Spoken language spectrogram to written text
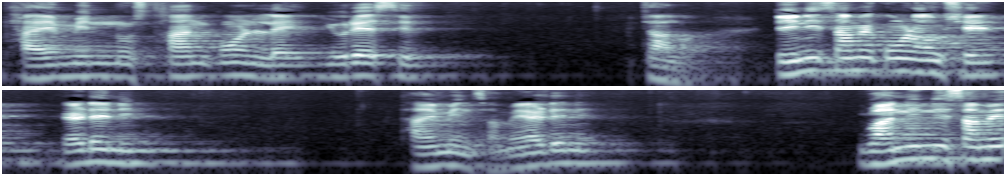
થાયમિનનું સ્થાન કોણ લે? યુરેસિલ. ચાલો ટીની સામે કોણ આવશે? એડેનિન. થાઇમિન સામે એડેનિન. ગ્વાનિનની સામે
